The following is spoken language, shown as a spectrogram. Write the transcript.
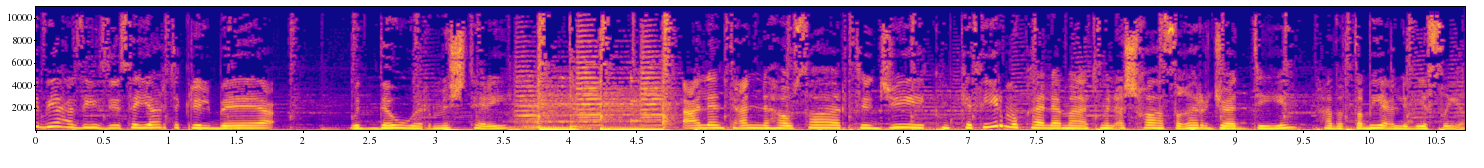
طيب يا عزيزي سيارتك للبيع وتدور مشتري. أعلنت عنها وصار تجيك كثير مكالمات من أشخاص غير جادين. هذا الطبيعي اللي بيصير.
